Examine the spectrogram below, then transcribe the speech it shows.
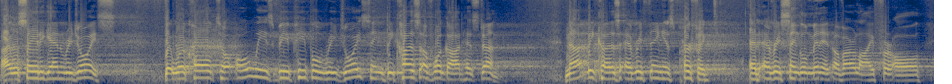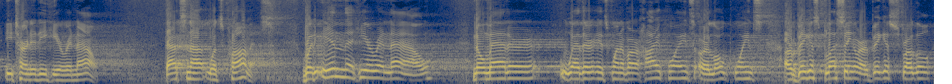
I will say it again, rejoice. That we're called to always be people rejoicing because of what God has done. Not because everything is perfect at every single minute of our life for all eternity here and now. That's not what's promised. But in the here and now, no matter whether it's one of our high points or low points, our biggest blessing or our biggest struggle,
